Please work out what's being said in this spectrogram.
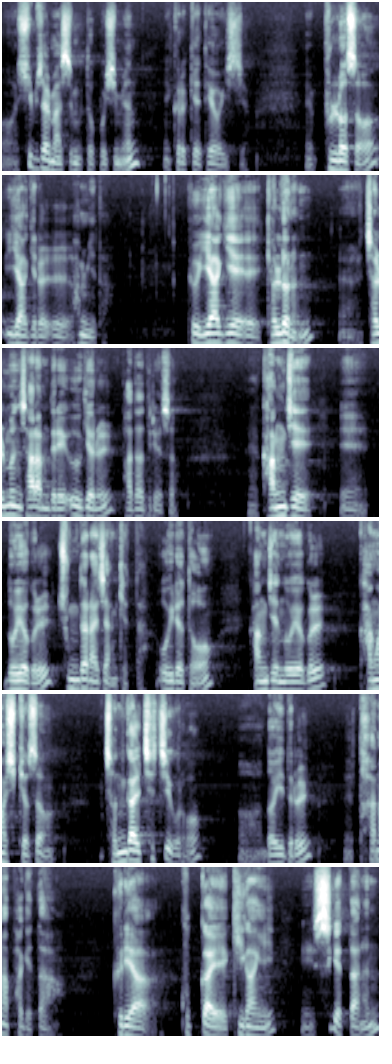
12절 어, 말씀부터 보시면 그렇게 되어 있죠. 예, 불러서 이야기를 합니다. 그 이야기의 결론은 젊은 사람들의 의견을 받아들여서 강제 노역을 중단하지 않겠다. 오히려 더 강제 노역을 강화시켜서 전갈 채찍으로 어, 너희들을 탄압하겠다. 그래야 국가의 기강이 쓰겠다는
